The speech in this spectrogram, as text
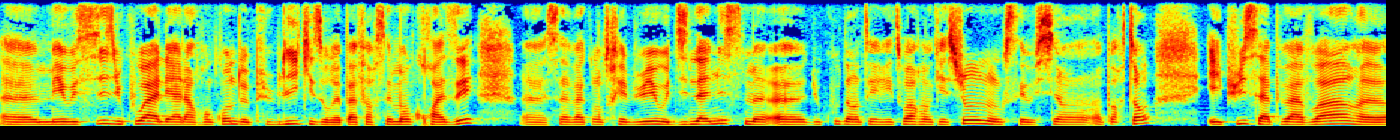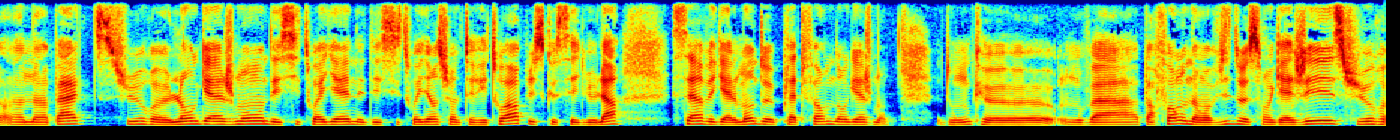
mais aussi du coup aller à la rencontre de publics qu'ils n'auraient pas forcément croisés. ça va contribuer au dynamisme du coup d'un territoire en question, donc c'est aussi important. Et puis ça peut avoir euh, un impact sur euh, l'engagement des citoyennes et des citoyens sur le territoire, puisque ces lieux-là servent également de plateforme d'engagement. Donc, euh, on va, parfois, on a envie de s'engager sur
